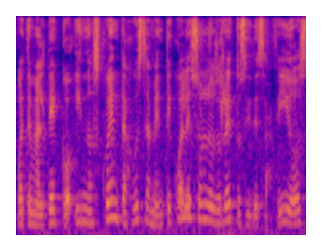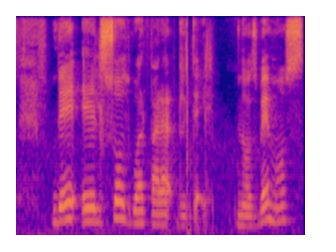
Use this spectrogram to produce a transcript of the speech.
guatemalteco y nos cuenta justamente cuáles son los retos y desafíos del el software para retail. Nos vemos.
